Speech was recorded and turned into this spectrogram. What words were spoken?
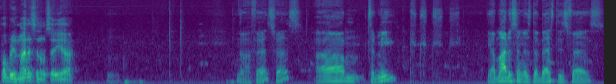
probably Maddison. I'll say yeah. Nah, first, first. Um, to me, yeah, Maddison is the best. Is first.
